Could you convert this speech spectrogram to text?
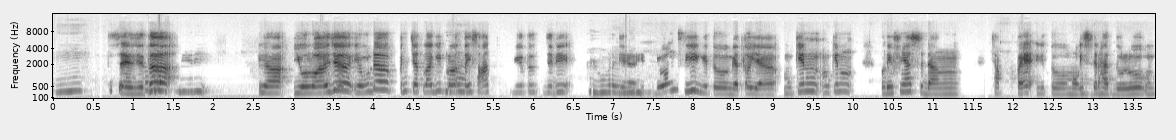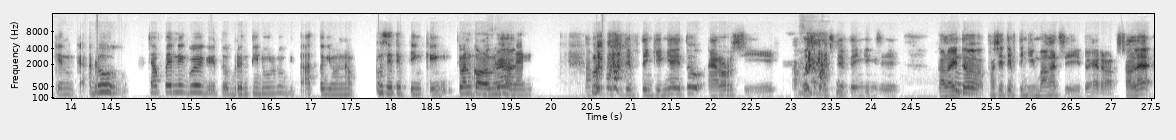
Ih, Terus saya gitu ya YOLO aja ya udah pencet lagi ke iya. lantai satu gitu. Jadi ya itu doang sih gitu nggak tahu ya. Mungkin mungkin liftnya sedang capek gitu mau istirahat dulu mungkin kayak aduh capek nih gue gitu. Berhenti dulu gitu atau gimana. Positive thinking. Cuman kalau misalnya tapi positive thinkingnya itu error sih. Aku sih positive thinking sih. Kalau itu hmm. positive thinking banget sih itu error. Soalnya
